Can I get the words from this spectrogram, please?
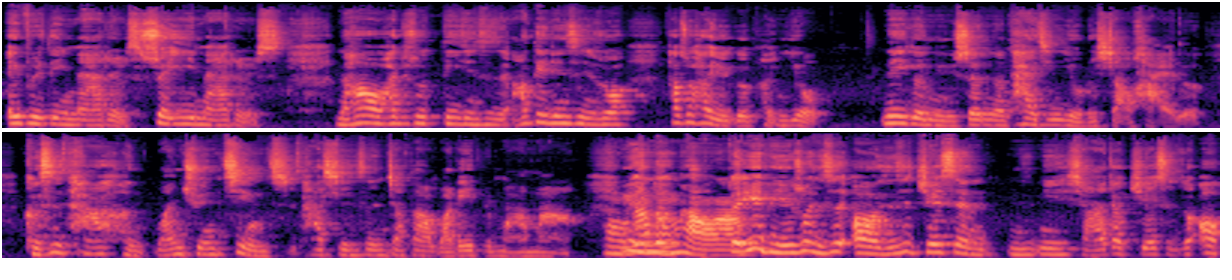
？Everything matters，睡衣 matters。然后他就说第一件事，然后第二件事情说，他说他有一个朋友，那个女生呢，她已经有了小孩了。可是她很完全禁止她先生叫她 whatever 妈妈，因为很好啊。对，因为比如说你是哦，你是 Jason，你你小孩叫 Jason，说哦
